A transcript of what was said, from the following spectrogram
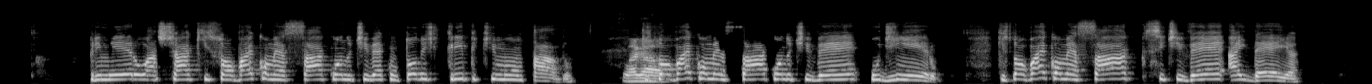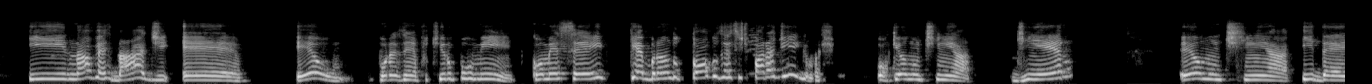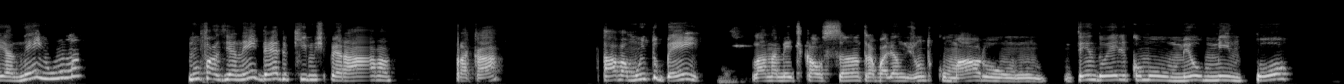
primeiro achar que só vai começar quando tiver com todo o script montado. Legal. Que só vai começar quando tiver o dinheiro. Que só vai começar se tiver a ideia. E, na verdade, é, eu, por exemplo, tiro por mim, comecei quebrando todos esses paradigmas. Porque eu não tinha dinheiro, eu não tinha ideia nenhuma, não fazia nem ideia do que me esperava para cá. Estava muito bem lá na Medical Sun, trabalhando junto com o Mauro, um, entendo ele como meu mentor,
